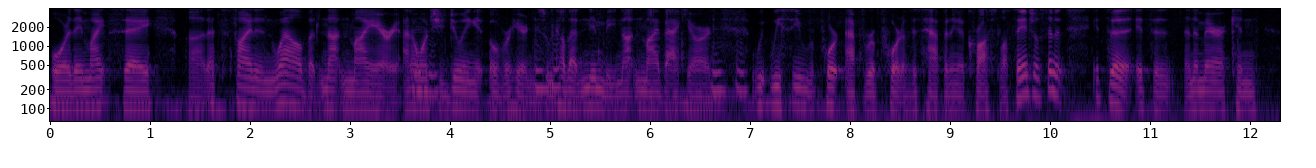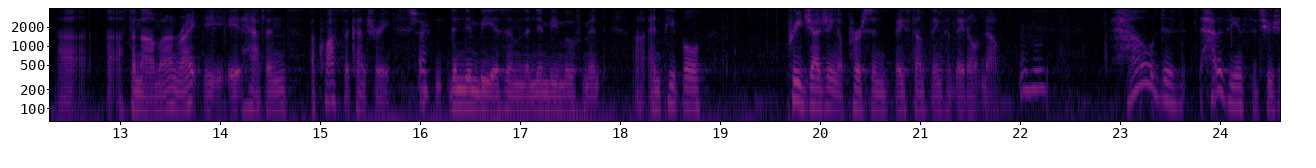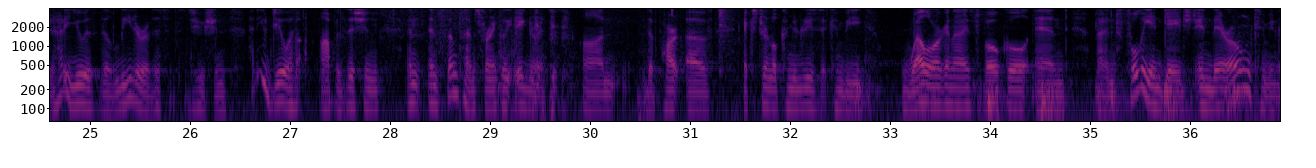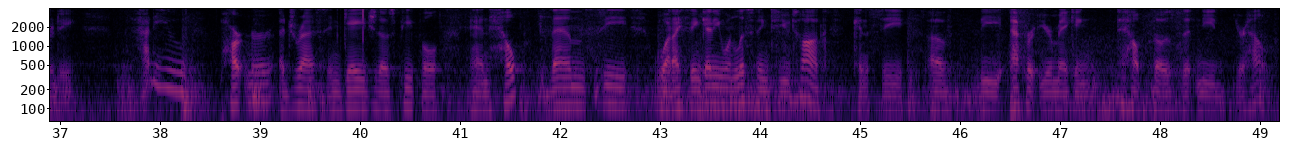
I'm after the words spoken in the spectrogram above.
Or they might say, uh, that's fine and well, but not in my area. I don't mm-hmm. want you doing it over here. Mm-hmm. So we call that NIMBY, not in my backyard. Mm-hmm. We, we, see report after report of this happening across Los Angeles, and it, it's a it's a, an American uh, phenomenon, right? It, it, happens across the country. Sure. The NIMBYism, the NIMBY movement, uh, and people prejudging a person based on things that they don't know. How does how does the institution, how do you as the leader of this institution, how do you deal with opposition and, and sometimes frankly ignorance on the part of external communities that can be well organized, vocal, and, and fully engaged in their own community. How do you partner, address, engage those people, and help them see what I think anyone listening to you talk can see of the effort you're making to help those that need your help?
